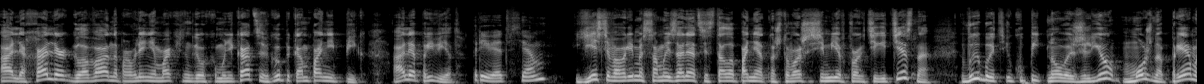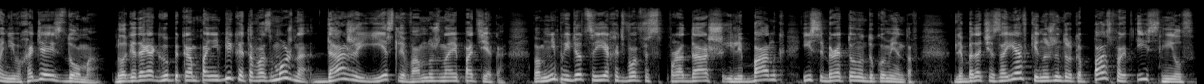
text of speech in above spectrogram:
Аля Халлер, глава направления маркетинговых коммуникаций в группе компании ПИК. Аля, привет! Привет всем. Если во время самоизоляции стало понятно, что вашей семье в квартире тесно, выбрать и купить новое жилье можно прямо не выходя из дома. Благодаря группе компании БИК это возможно, даже если вам нужна ипотека. Вам не придется ехать в офис продаж или банк и собирать тонны документов. Для подачи заявки нужны только паспорт и СНИЛС.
